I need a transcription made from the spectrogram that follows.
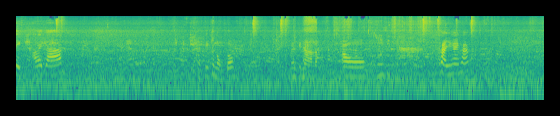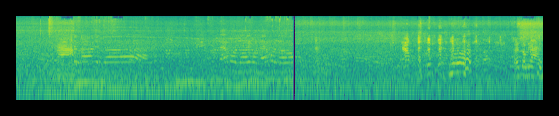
สิบเอาไปจ้าอยากกินขนมต้มไม่กินนานแล้ว เอายี่สิบจ้าขายยังไงคะจ้าแล้วหมดเลยหมดแล้วหมดเลยไอ้จะรีบคือ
